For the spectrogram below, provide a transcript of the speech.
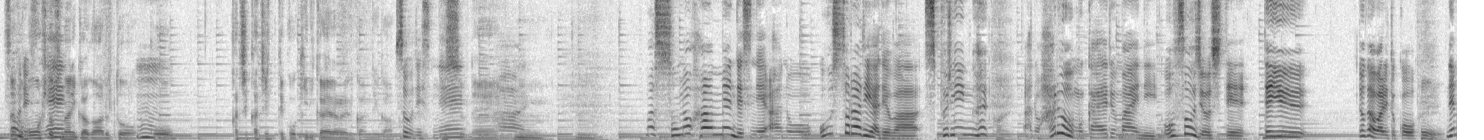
うん、なんかもう一つ何かがあると、こうカチカチってこう切り替えられる感じがそうですね。いいっすよね。はい。うん。まあ、その反面ですねあのオーストラリアではスプリング、はい、あの春を迎える前に大掃除をしてっていうのが割とこう。年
